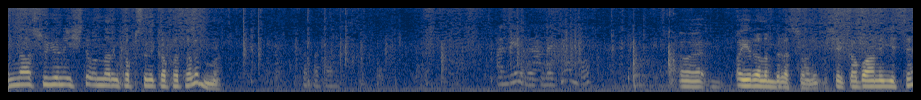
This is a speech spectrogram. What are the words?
Bunlar suyunu işte onların kapısını kapatalım mı? Kapatalım. Anneye mu bu? Ee, ayıralım biraz sonra. Şey kabağını yesin.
